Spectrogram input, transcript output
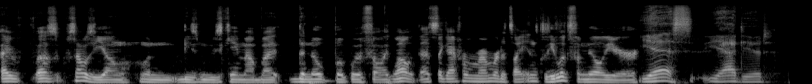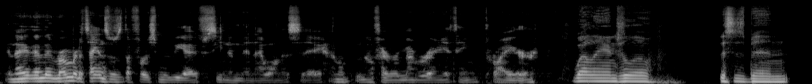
I, I was cause I was young when these movies came out, but The Notebook would felt like, wow, that's the guy from Remember the Titans because he looked familiar. Yes, yeah, dude. And I and then Remember the Titans was the first movie I've seen him in. I want to say I don't know if I remember anything prior. Well, Angelo, this has been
